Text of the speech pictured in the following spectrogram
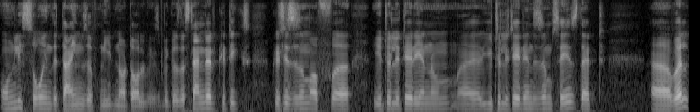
only so in the times of need not always because the standard critics criticism of uh, utilitarian uh, utilitarianism says that uh, well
